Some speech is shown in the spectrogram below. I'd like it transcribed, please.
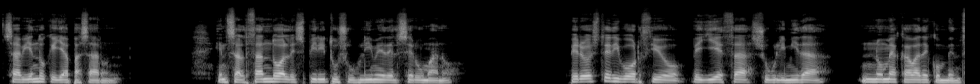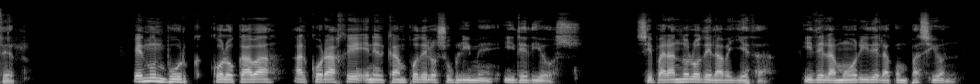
sabiendo que ya pasaron, ensalzando al espíritu sublime del ser humano. Pero este divorcio, belleza, sublimidad, no me acaba de convencer. Edmund Burke colocaba al coraje en el campo de lo sublime y de Dios, separándolo de la belleza, y del amor y de la compasión.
